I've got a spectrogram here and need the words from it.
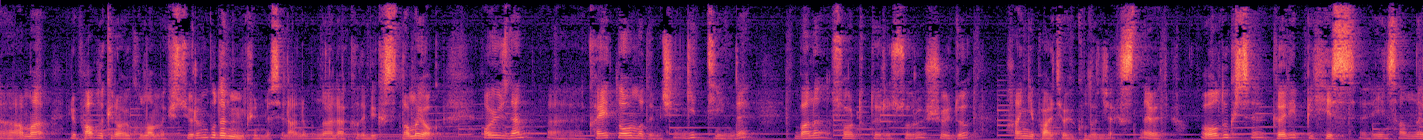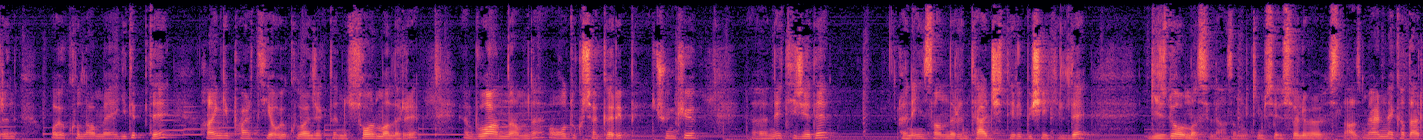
e, ama Republican oy kullanmak istiyorum. Bu da mümkün mesela. Hani bununla alakalı bir kısıtlama yok. O yüzden e, kayıtlı olmadığım için gittiğimde bana sordukları soru şuydu. hangi partiye oy kullanacaksın? Evet oldukça garip bir his. İnsanların oy kullanmaya gidip de hangi partiye oy kullanacaklarını sormaları bu anlamda oldukça garip. Çünkü e, neticede hani insanların tercihleri bir şekilde gizli olması lazım. Kimseye söylememesi lazım. Her ne kadar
